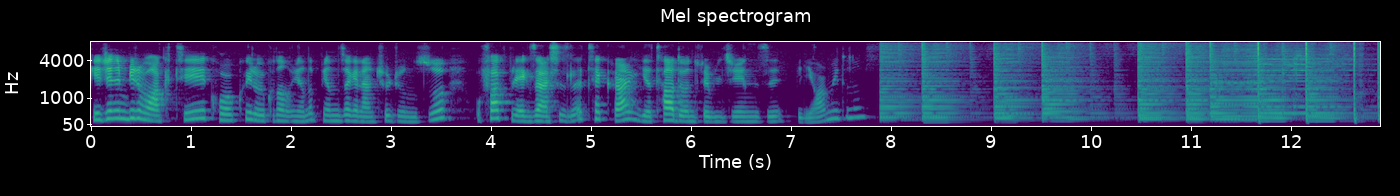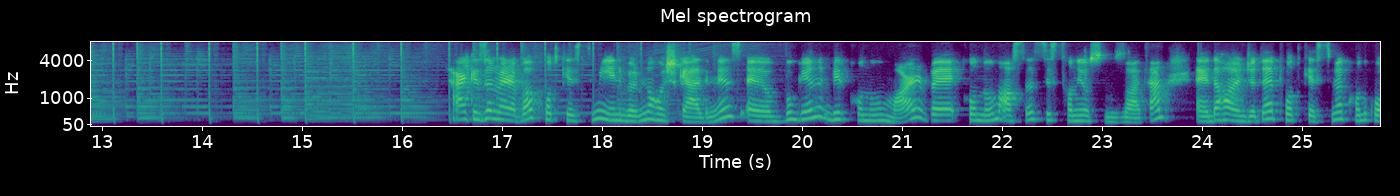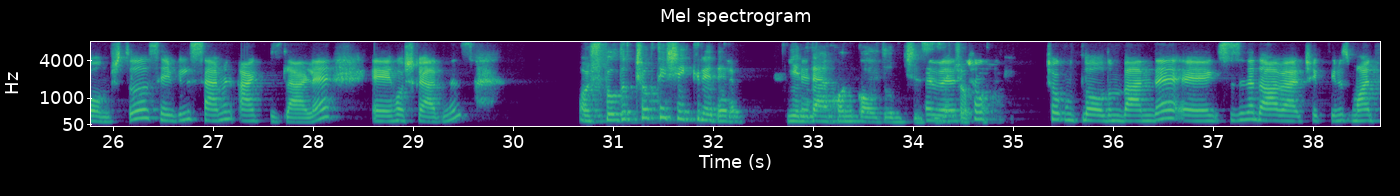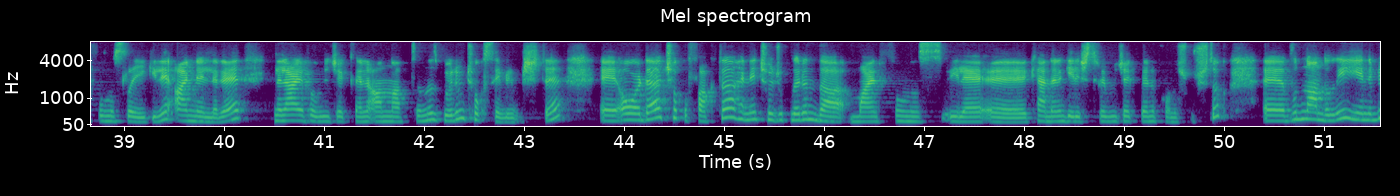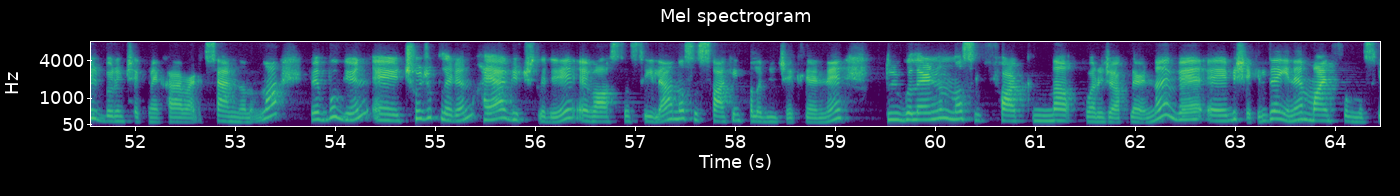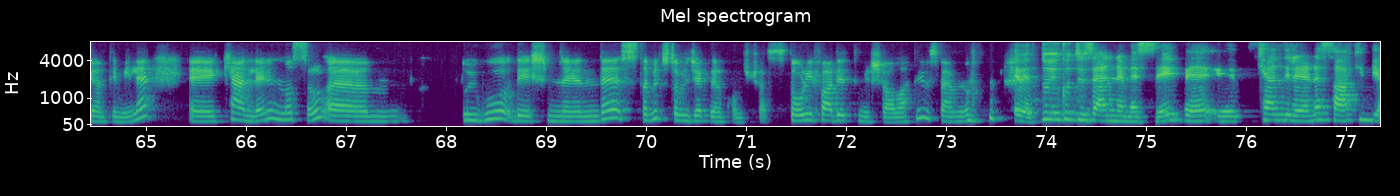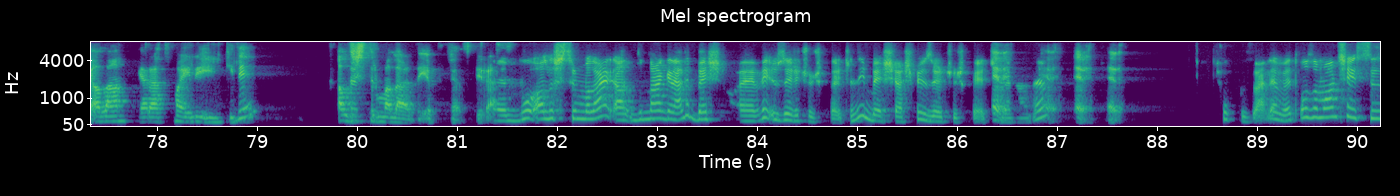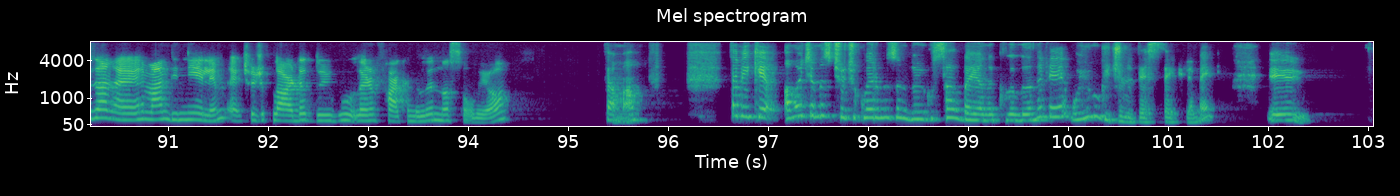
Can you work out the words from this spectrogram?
Gecenin bir vakti korkuyla uykudan uyanıp yanınıza gelen çocuğunuzu ufak bir egzersizle tekrar yatağa döndürebileceğinizi biliyor muydunuz? Herkese merhaba. Podcast'imin yeni bölümüne hoş geldiniz. Ee, bugün bir konuğum var ve konuğum aslında siz tanıyorsunuz zaten. Ee, daha önce de podcast'ime konuk olmuştu. Sevgili Sermin Erk bizlerle. Ee, hoş geldiniz. Hoş bulduk. Çok teşekkür ederim. Yeniden evet. konuk olduğum için size evet, çok, çok çok mutlu oldum ben de. Ee, sizinle daha evvel çektiğimiz mindfulness'la ilgili annelere neler yapabileceklerini anlattığınız bölüm çok sevilmişti. Ee, orada çok ufakta hani çocukların da mindfulness ile e, kendilerini geliştirebileceklerini konuşmuştuk. E, bundan dolayı yeni bir bölüm çekmeye karar verdik Selmin Hanım'la. Ve bugün e, çocukların hayal güçleri e, vasıtasıyla nasıl sakin kalabileceklerini, duygularının nasıl farkında varacaklarını ve e, bir şekilde yine mindfulness yöntemiyle e, kendilerini nasıl e, duygu değişimlerinde stabil tutabileceklerini konuşacağız. Doğru ifade ettim inşallah değil mi Hanım? Evet, duygu düzenlemesi ve e, kendilerine sakin bir alan yaratma ile ilgili alıştırmalar da yapacağız biraz. E, bu alıştırmalar bunlar genelde 5 e, ve üzeri çocuklar için değil mi? 5 yaş ve üzeri çocuklar için evet, herhalde. Evet, evet, evet. Çok güzel. Evet. O zaman şey sizden e, hemen dinleyelim. E, çocuklarda duyguların farkındalığı nasıl oluyor? Tamam. Tabii ki amacımız çocuklarımızın duygusal dayanıklılığını ve uyum gücünü desteklemek. E,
